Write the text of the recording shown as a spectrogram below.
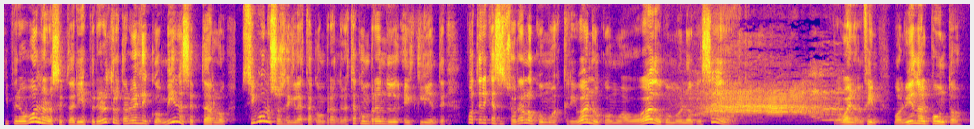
Y pero vos no lo aceptarías, pero el otro tal vez le conviene aceptarlo. Si vos no sos el que la está comprando, la está comprando el cliente, vos tenés que asesorarlo como escribano, como abogado, como lo que sea. Pero bueno, en fin, volviendo al punto,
